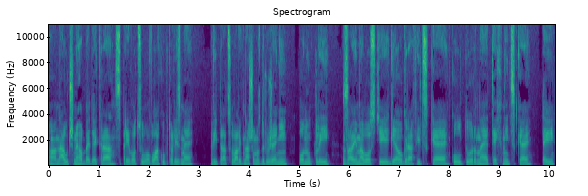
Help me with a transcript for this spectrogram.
naučného bedekra z prievodcu vo vlaku, ktorý sme vypracovali v našom združení, ponúkli zaujímavosti geografické, kultúrne, technické tej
